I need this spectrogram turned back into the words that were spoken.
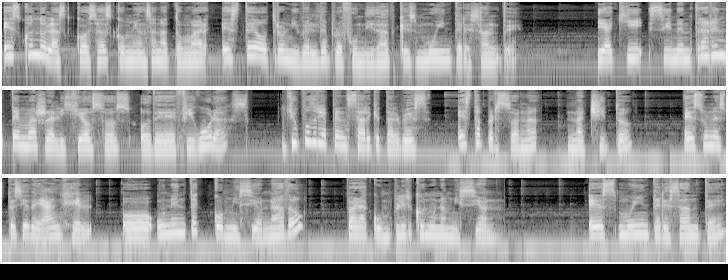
es cuando las cosas comienzan a tomar este otro nivel de profundidad que es muy interesante. Y aquí, sin entrar en temas religiosos o de figuras, yo podría pensar que tal vez esta persona, Nachito, es una especie de ángel o un ente comisionado para cumplir con una misión. Es muy interesante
